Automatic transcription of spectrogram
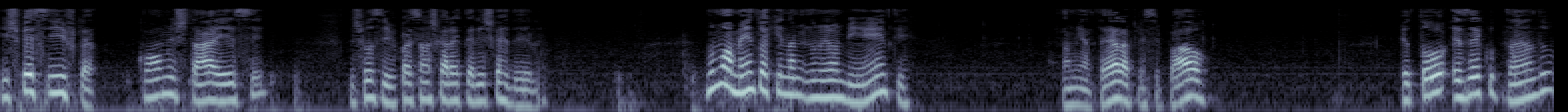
específica, como está esse dispositivo, quais são as características dele. No momento aqui no meu ambiente, na minha tela principal, eu estou executando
